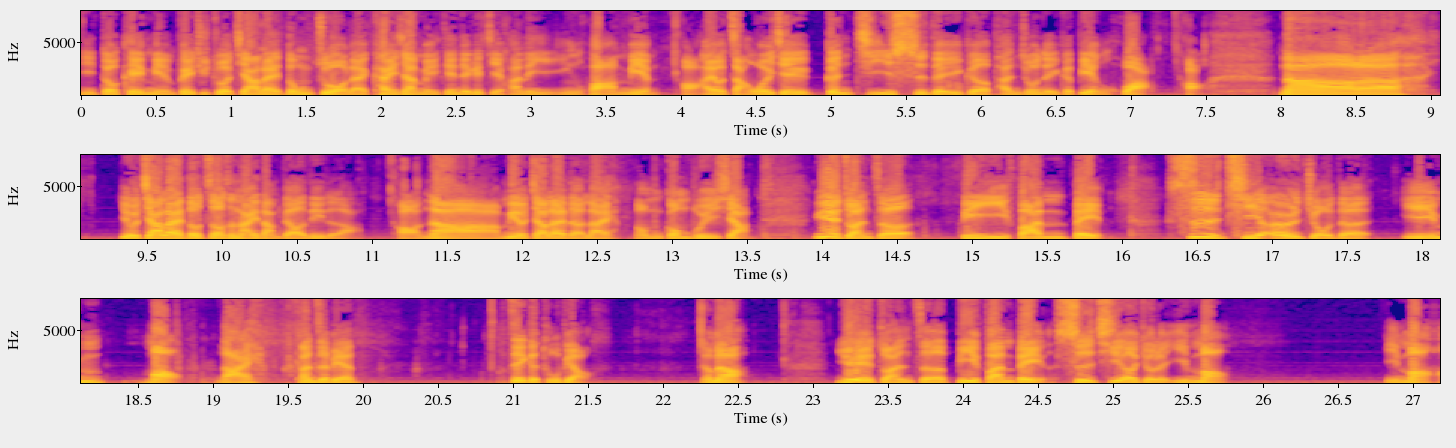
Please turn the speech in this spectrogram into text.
你都可以免费去做加赖动作，来看一下每天的一个解盘的影音画面。好，还有掌握一些更及时的一个盘中的一个变化。好，那有加赖都知道是哪一档标的的啦。好，那没有加赖的，来，我们公布一下，月转折必翻倍，四七二九的银帽，来看这边这个图表有没有？月转折必翻倍，四七二九的银帽，银帽，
